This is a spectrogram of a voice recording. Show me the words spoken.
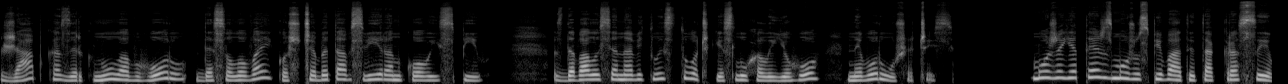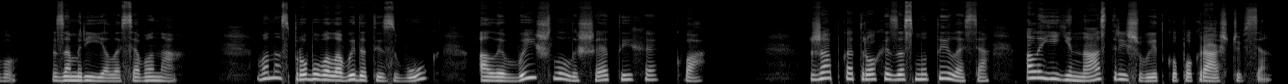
Жабка зиркнула вгору, де соловейко щебетав свій ранковий спів. Здавалося, навіть листочки слухали його, не ворушачись. Може, я теж зможу співати так красиво, замріялася вона. Вона спробувала видати звук, але вийшло лише тихе ква. Жабка трохи засмутилася, але її настрій швидко покращився,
